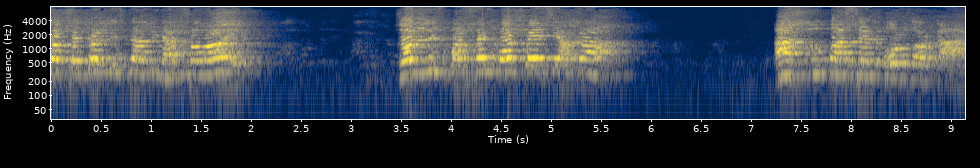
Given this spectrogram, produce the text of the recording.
একশো ছেচল্লিশটা বিধানসভায় চল্লিশ পার্সেন্ট ভোট পেয়েছি আমরা। আর দু পার্সেন্ট ভোট দরকার।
